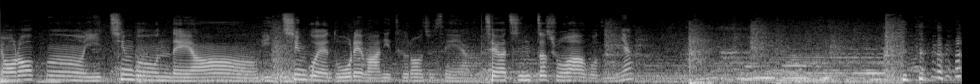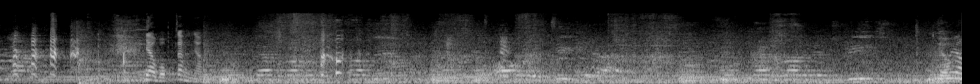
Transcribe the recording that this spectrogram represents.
여러분 이 친구인데요 이 친구의 노래 많이 들어주세요 제가 진짜 좋아하거든요 야 먹장냥 뭐야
